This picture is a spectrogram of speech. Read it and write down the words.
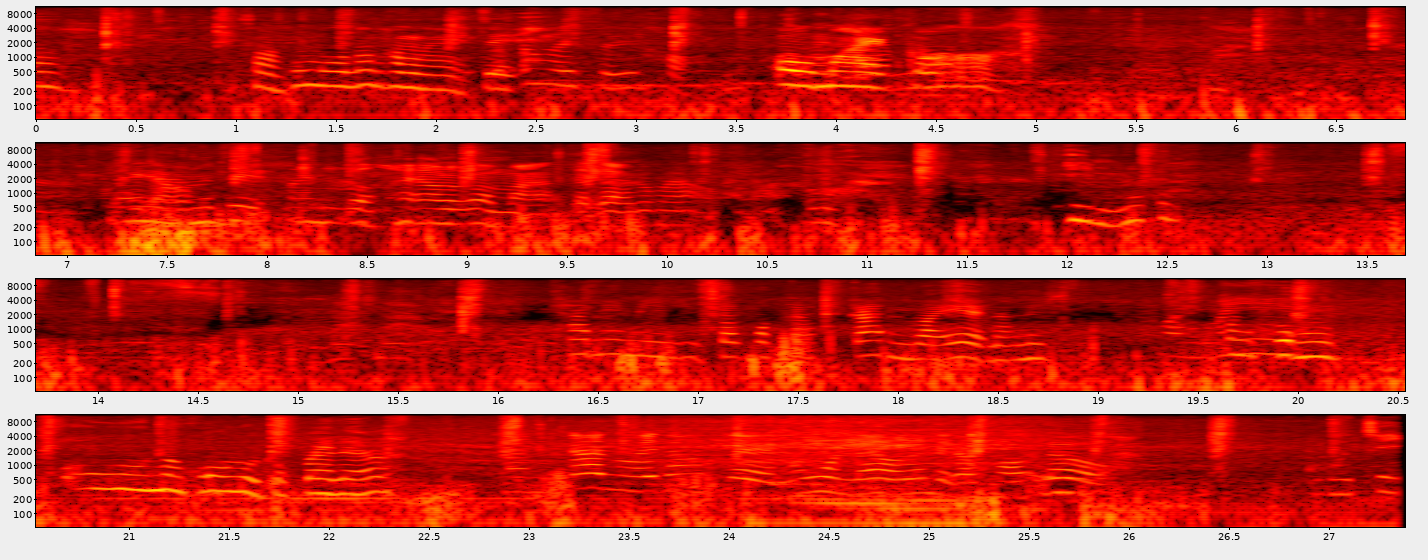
โอ้ สองชั่วโมงต้องทำไงเจ๊ต้องไปซื้อของ โอ้ my god ไม่เอาไม่เจ๊ไม่บอกให้เอารถออกมา แต่เราก็ไม่เอาออกมาอิ่มแล้วก็ถ้าไม่มีซับประกัดกั้นไว้อะนะนี่มันไม่มันคงโอ้มันคงหลุดออกไปแล้ว มันกั้นไว้ตั้งแต่นู่นแล้วตั้งแต่กระเพาะแล้วโอ้เจ๊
